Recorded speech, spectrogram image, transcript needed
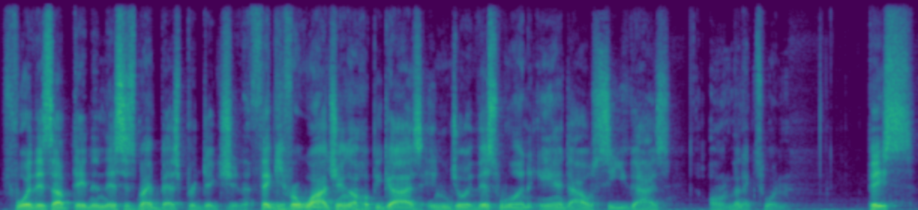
for this update. And this is my best prediction. Thank you for watching. I hope you guys enjoyed this one. And I'll see you guys on the next one. Peace.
